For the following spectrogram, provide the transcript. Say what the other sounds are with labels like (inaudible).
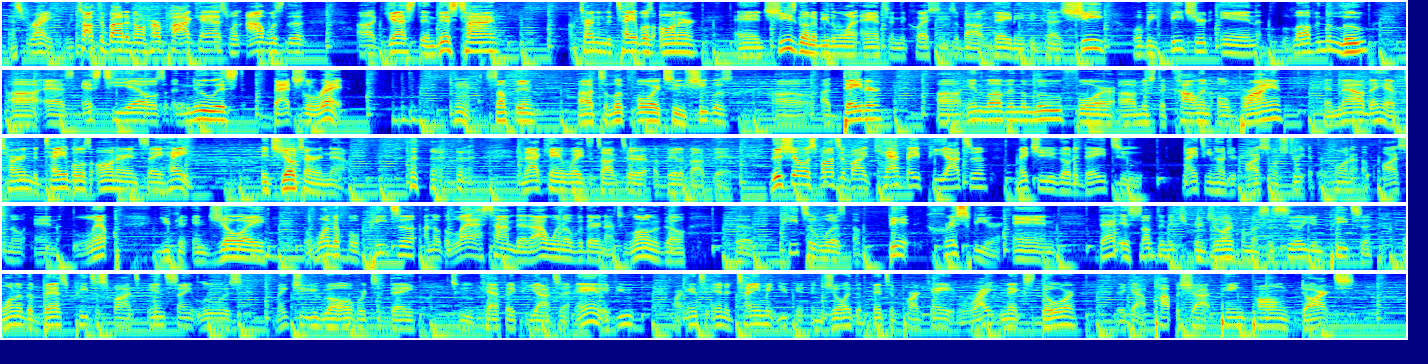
That's right. We talked about it on her podcast when I was the uh, guest, and this time I'm turning the tables on her, and she's going to be the one answering the questions about dating because she will be featured in Love in the Lou uh, as STL's newest bachelorette. Hmm, something uh, to look forward to. She was uh, a dater uh, in Love in the Lou for uh, Mr. Colin O'Brien. And now they have turned the tables on her and say, hey, it's your turn now. (laughs) and I can't wait to talk to her a bit about that. This show is sponsored by Cafe Piazza. Make sure you go today to 1900 Arsenal Street at the corner of Arsenal and Lemp. You can enjoy the wonderful pizza. I know the last time that I went over there not too long ago, the pizza was a bit crispier and that is something that you can enjoy from a Sicilian pizza, one of the best pizza spots in St. Louis. Make sure you go over today to Cafe Piazza. And if you are into entertainment, you can enjoy the Benton Parkade right next door. They got Pop-A-Shot, ping pong, darts,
